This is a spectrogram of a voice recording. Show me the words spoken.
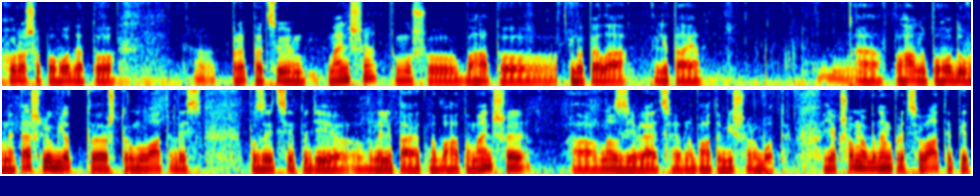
Хороша погода, то е, працюємо менше, тому що багато БПЛА літає. В погану погоду вони теж люблять е, штурмувати десь позиції, тоді вони літають набагато менше, в нас з'являється набагато більше роботи. Якщо ми будемо працювати під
